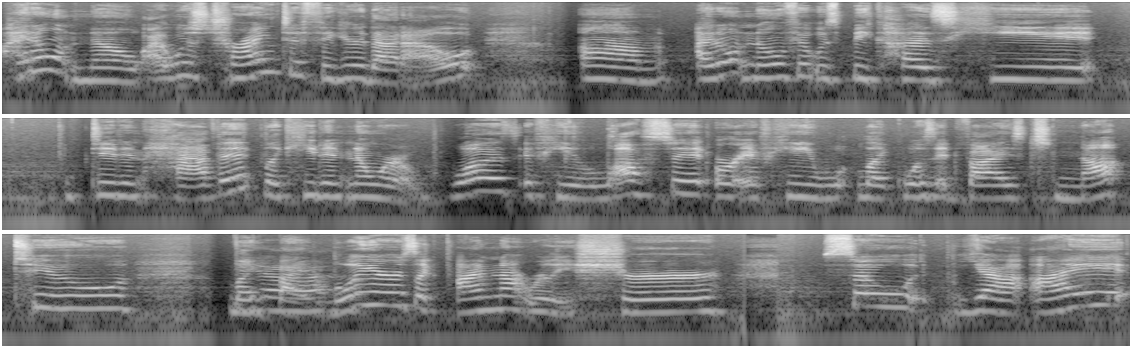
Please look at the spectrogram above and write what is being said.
I don't know. I was trying to figure that out. Um, I don't know if it was because he didn't have it, like he didn't know where it was, if he lost it, or if he like was advised not to, like Yeah. by lawyers. Like I'm not really sure. So yeah, I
